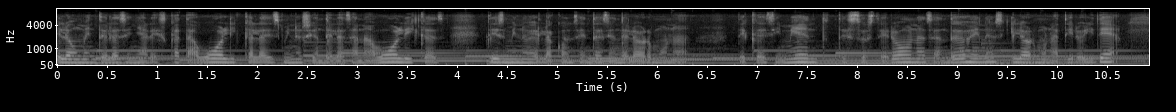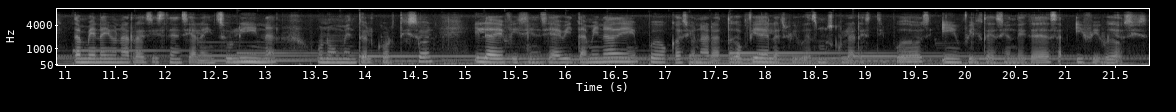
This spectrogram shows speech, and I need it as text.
el aumento de las señales catabólicas, la disminución de las anabólicas, disminuir la concentración de la hormona de crecimiento, testosteronas, andrógenos y la hormona tiroidea. También hay una resistencia a la insulina, un aumento del cortisol y la deficiencia de vitamina D puede ocasionar atrofia de las fibras musculares tipo 2 e infiltración de grasa y fibrosis.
